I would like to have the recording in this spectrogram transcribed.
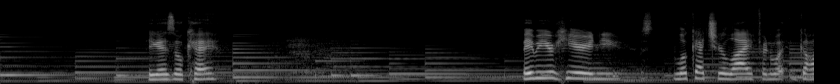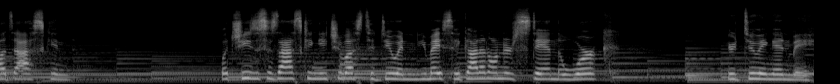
Are you guys okay? Maybe you're here and you look at your life and what God's asking what Jesus is asking each of us to do. And you may say, God, I don't understand the work you're doing in me.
